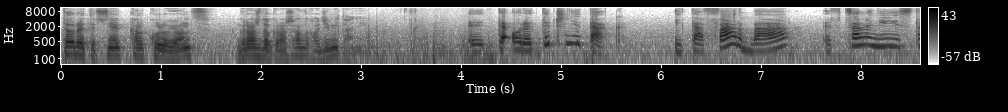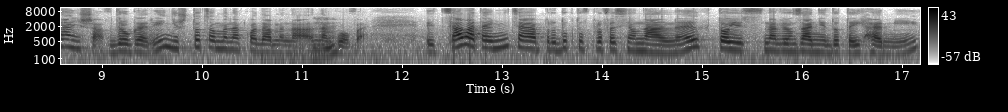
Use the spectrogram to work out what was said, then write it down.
teoretycznie kalkulując grosz do grosza wychodzi mi taniej. Y, Teoretycznie tak. I ta farba wcale nie jest tańsza w drogerii niż to, co my nakładamy na, na Mhm. głowę. Cała tajemnica produktów profesjonalnych to jest nawiązanie do tej chemii,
